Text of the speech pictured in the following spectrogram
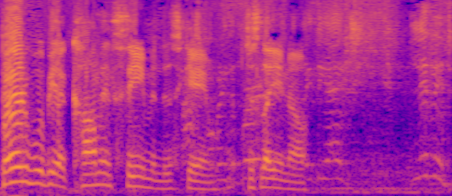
Bird will be a common theme in this That's game. the Just let you know. The eggs. Livid.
